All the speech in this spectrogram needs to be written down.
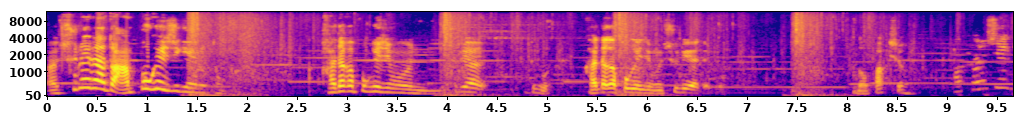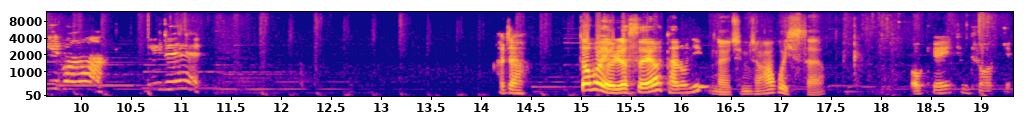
아 수레라도 안 뽀개지게 해놓던가. 가다가 뽀개지면 수리야 되고 가다가 뽀개지면 수리해야 되고. 너무 빡셔. 어, 현실기 봐. 왜 이래? 가자. 서버 열렸어요, 단호님? 네, 지금 저 하고 있어요. 오케이, 팀 들어갈게.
